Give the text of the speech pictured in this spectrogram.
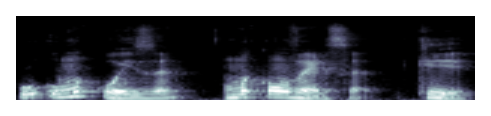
Uhum. uma coisa, uma conversa que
